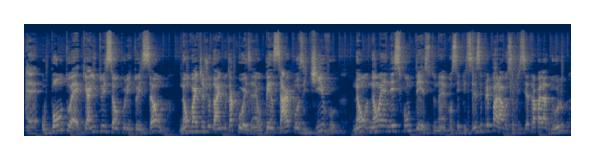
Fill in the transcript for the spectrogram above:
é, o ponto é que a intuição por intuição não vai te ajudar em muita coisa, né? O pensar positivo não, não é nesse contexto, né? Você precisa se preparar, você precisa trabalhar duro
